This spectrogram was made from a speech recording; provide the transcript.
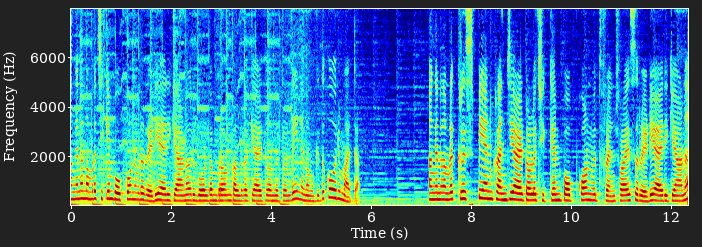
അങ്ങനെ നമ്മുടെ ചിക്കൻ പോപ്കോൺ ഇവിടെ റെഡി ആയിരിക്കുകയാണ് ഒരു ഗോൾഡൻ ബ്രൗൺ കളറൊക്കെ ആയിട്ട് വന്നിട്ടുണ്ട്. ഇനി നമുക്കിത് കോരി മാറ്റാം. അങ്ങനെ നമ്മുടെ ക്രിസ്പി ആൻഡ് ക്രഞ്ചി ആയിട്ടുള്ള chicken popcorn with French fries ready ആയിരിക്കുകയാണ്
